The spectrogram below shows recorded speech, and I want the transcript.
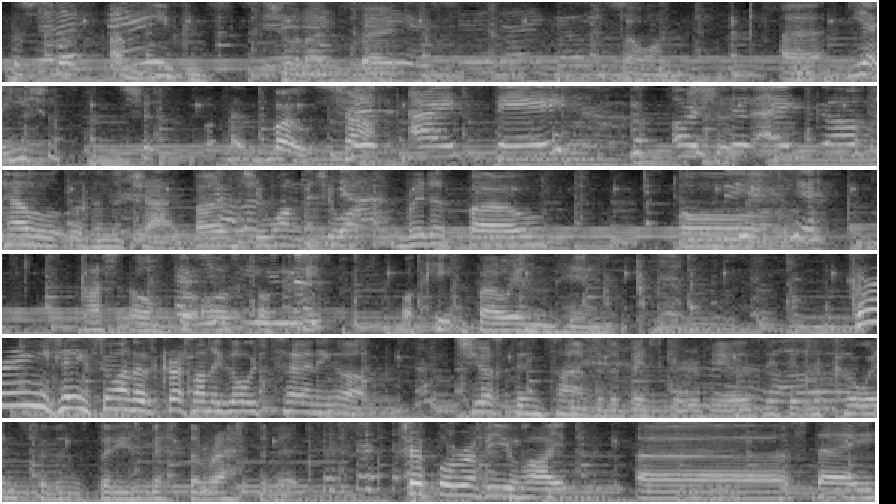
Let's Should I um, stay? you can. Should, Should, I I stay stay? or should I go? So on. Uh, yeah, you should. Should uh, Bo? Chat. Should I stay or Should- should I go? Tell us in the chat. Bo, Tell do you want? Do you chat. want rid of Bo, or Do you, yes. hash- or, or, or keep or keep Bo in here? Greetings, someone has as Crash Landing's always turning up just in time for the biscuit review, as if it's a coincidence that he's missed the rest of it. triple review hype, uh, stay.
